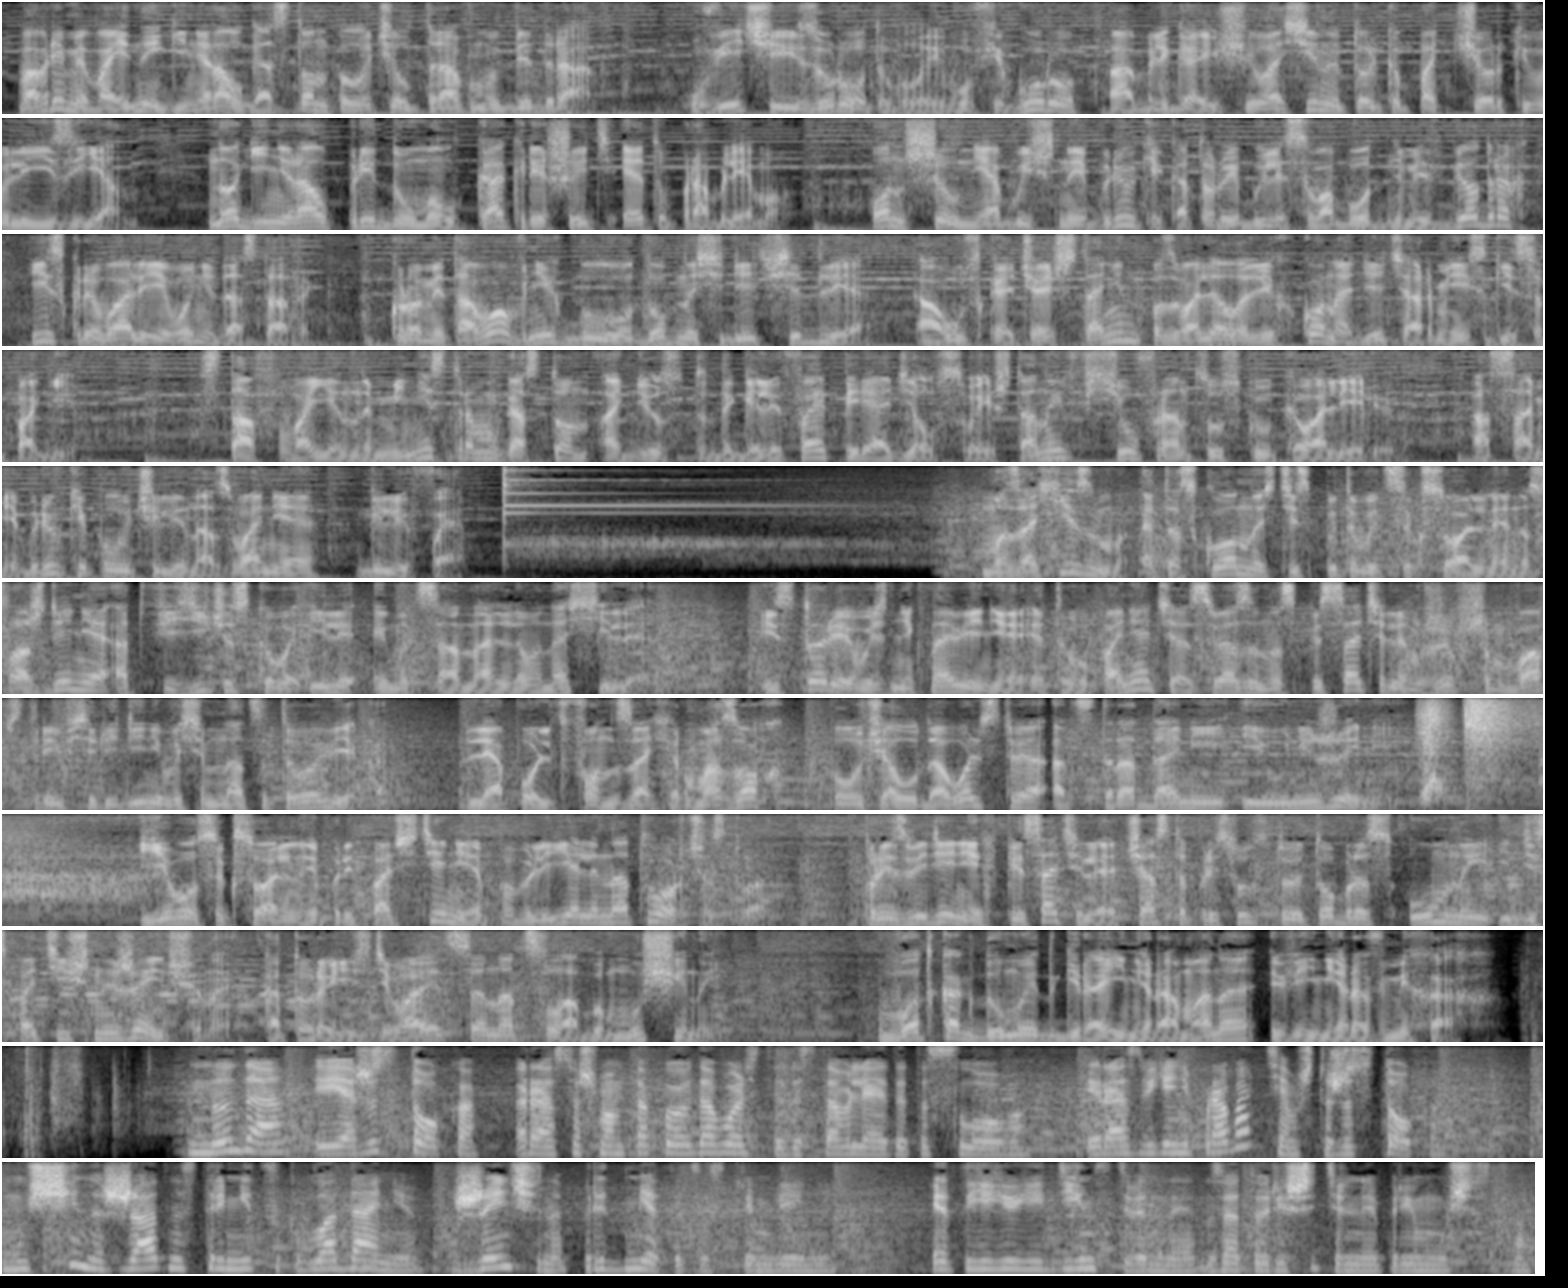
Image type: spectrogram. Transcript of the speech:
во время войны генерал Гастон получил травму бедра. Увечье изуродовало его фигуру, а облегающие лосины только подчеркивали изъян. Но генерал придумал, как решить эту проблему. Он шил необычные брюки, которые были свободными в бедрах и скрывали его недостаток. Кроме того, в них было удобно сидеть в седле, а узкая часть штанин позволяла легко надеть армейские сапоги. Став военным министром, Гастон Агюст де Галифе переодел в свои штаны всю французскую кавалерию, а сами брюки получили название галифе. Мазохизм – это склонность испытывать сексуальное наслаждение от физического или эмоционального насилия. История возникновения этого понятия связана с писателем, жившим в Австрии в середине XVIII века. Леопольд фон Захер-Мазох получал удовольствие от страданий и унижений – его сексуальные предпочтения повлияли на творчество. В произведениях писателя часто присутствует образ умной и деспотичной женщины, которая издевается над слабым мужчиной. Вот как думает героиня романа «Венера в мехах». Ну да, и я жестоко, раз уж вам такое удовольствие доставляет это слово. И разве я не права тем, что жестоко? Мужчина жадно стремится к обладанию, женщина – предмет этих стремлений. Это ее единственное, зато решительное преимущество.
